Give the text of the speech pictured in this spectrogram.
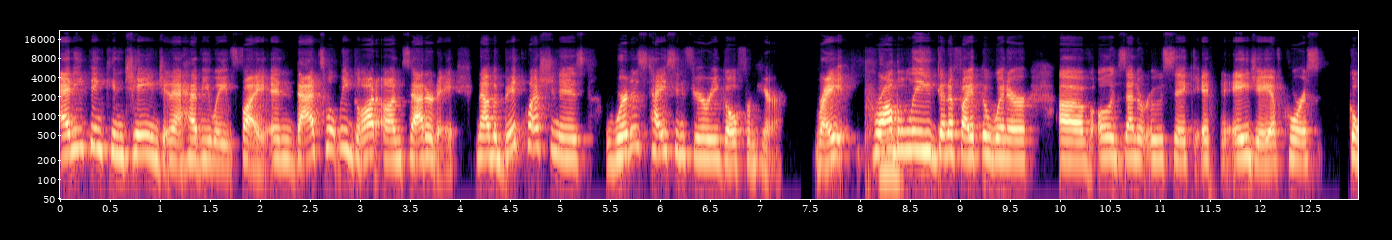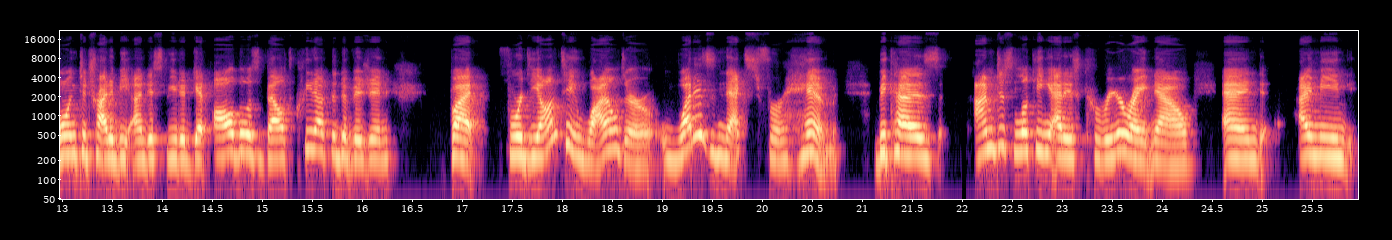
anything can change in a heavyweight fight. And that's what we got on Saturday. Now, the big question is where does Tyson Fury go from here? Right? Mm-hmm. Probably mm. going to fight the winner of Alexander Usyk and AJ, of course, going to try to be undisputed, get all those belts, clean out the division. But for Deontay Wilder, what is next for him? Because I'm just looking at his career right now. And I mean,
